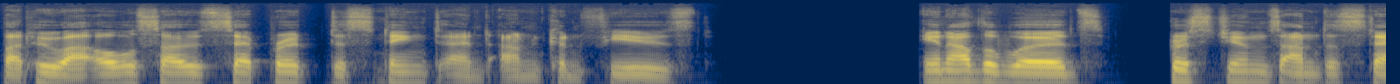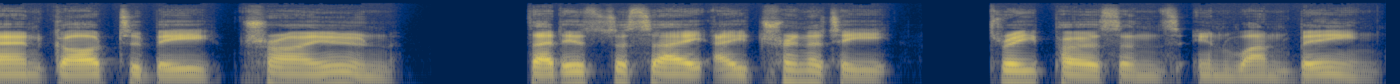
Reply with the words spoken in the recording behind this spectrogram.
but who are also separate, distinct, and unconfused. In other words, Christians understand God to be triune, that is to say, a trinity, three persons in one being.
